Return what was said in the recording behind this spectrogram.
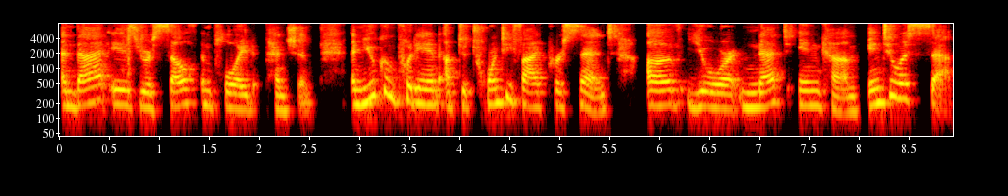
and that is your self employed pension. And you can put in up to 25% of your net income into a SEP,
